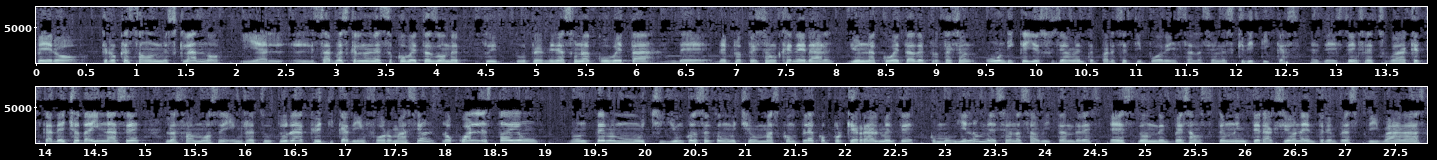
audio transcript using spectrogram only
pero creo que estamos mezclando y al, estar mezclando en este cubeta es donde tú, tendrías una cubeta de, protección general y una cubeta de protección única y exclusivamente para ese tipo de instalaciones críticas eh, de esta infraestructura crítica. De hecho, de ahí nace la famosa infraestructura crítica de información, lo cual estoy un un tema mucho y un concepto mucho más complejo porque realmente, como bien lo mencionas ahorita Andrés, es donde empezamos a tener una interacción entre empresas privadas,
